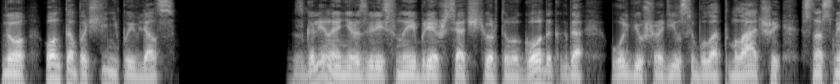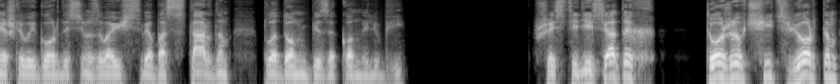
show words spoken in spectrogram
но он там почти не появлялся. С Галиной они развелись в ноябре 64 -го года, когда у Ольги уж родился Булат-младший, с насмешливой гордостью называющий себя бастардом, плодом беззаконной любви. В шестидесятых Тоже в четвертом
